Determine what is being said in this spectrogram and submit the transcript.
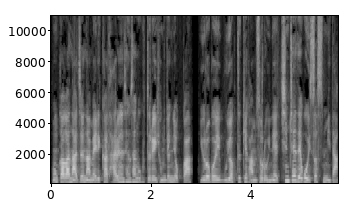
원가가 낮은 아메리카 다른 생산국들의 경쟁력과 유럽의 무역 특혜 감소로 인해 침체되고 있었습니다.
